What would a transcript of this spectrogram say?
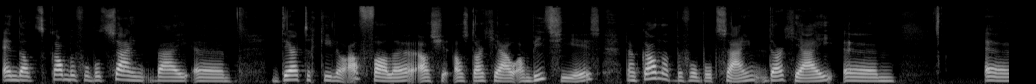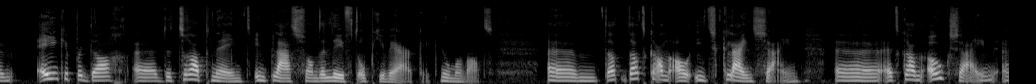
en dat kan bijvoorbeeld zijn bij. Uh, 30 kilo afvallen, als, je, als dat jouw ambitie is, dan kan dat bijvoorbeeld zijn dat jij um, um, één keer per dag uh, de trap neemt in plaats van de lift op je werk. Ik noem maar wat. Um, dat, dat kan al iets kleins zijn. Uh, het kan ook zijn uh,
